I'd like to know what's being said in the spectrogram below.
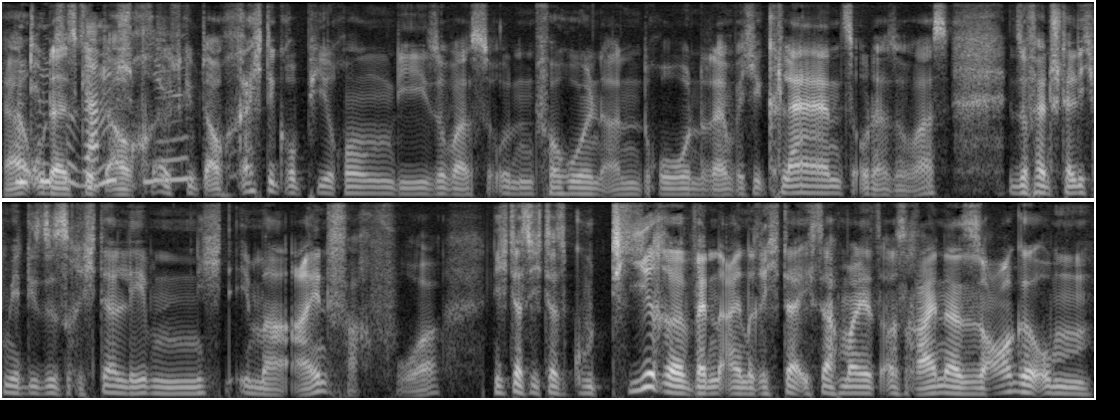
Ja, oder es gibt, auch, es gibt auch rechte Gruppierungen, die sowas unverhohlen androhen oder irgendwelche Clans oder sowas. Insofern stelle ich mir dieses Richterleben nicht immer einfach vor. Nicht, dass ich das gutiere, wenn ein Richter, ich sag mal jetzt aus reiner Sorge um,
